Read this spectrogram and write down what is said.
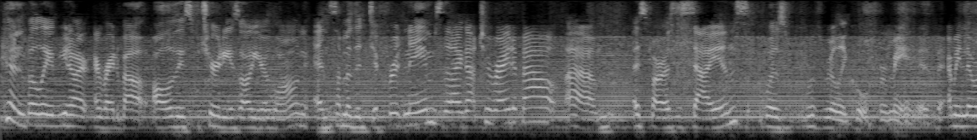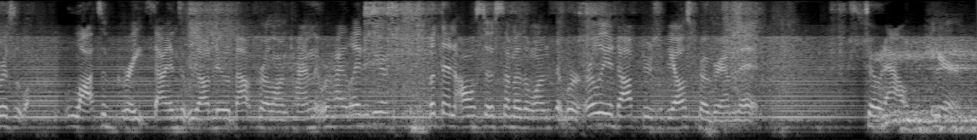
couldn't believe, you know, I, I, write about all of these futurities all year long, and some of the different names that I got to write about, um, as far as the stallions, was was really cool for me. I mean, there was lots of great stallions that we all knew about for a long time that were highlighted here, but then also some of the ones that were early adopters of y'all's program that showed out here.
